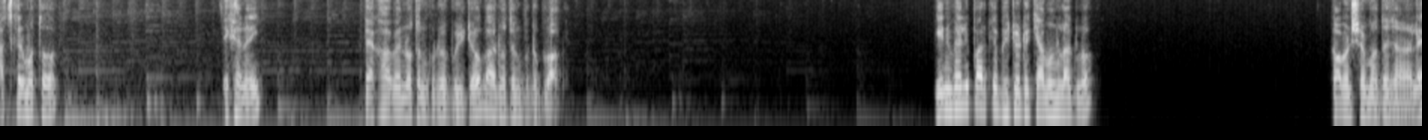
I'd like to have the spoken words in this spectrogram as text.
আজকের মতো এখানেই দেখা হবে নতুন কোনো ভিডিও বা নতুন কোনো ব্লগ গ্রিন ভ্যালি পার্কে ভিডিওটি কেমন লাগল? কমেন্টসের মধ্যে জানালে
